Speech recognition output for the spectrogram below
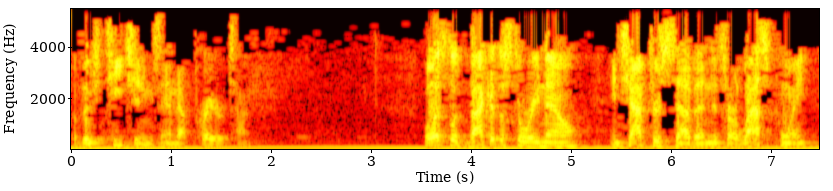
of those teachings and that prayer time. Well, let's look back at the story now in chapter 7. It's our last point,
